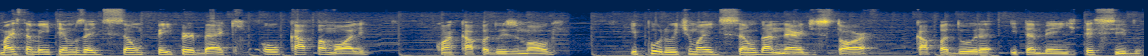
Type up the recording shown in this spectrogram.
mas também temos a edição paperback ou capa mole com a capa do Smog. E por último a edição da Nerd Store, capa dura e também de tecido.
